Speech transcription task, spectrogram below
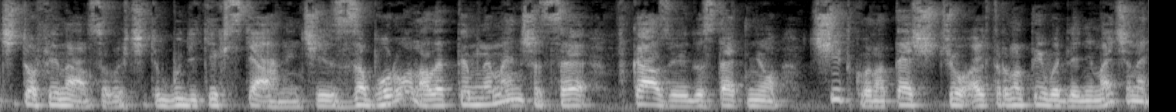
чи то фінансових, чи то будь-яких стягнень, чи заборон, але тим не менше це вказує достатньо чітко на те, що альтернатива для Німеччини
